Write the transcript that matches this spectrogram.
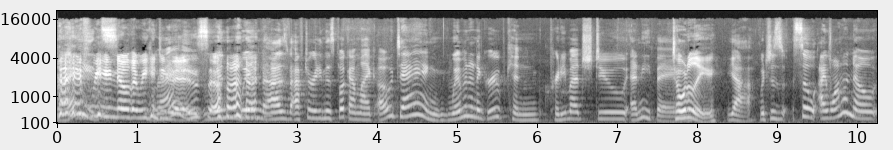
if we know that we can right. do this. So. When, when, as after reading this book, I'm like, oh dang, women in a group can pretty much do anything. Totally. Yeah. Which is so. I want to know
